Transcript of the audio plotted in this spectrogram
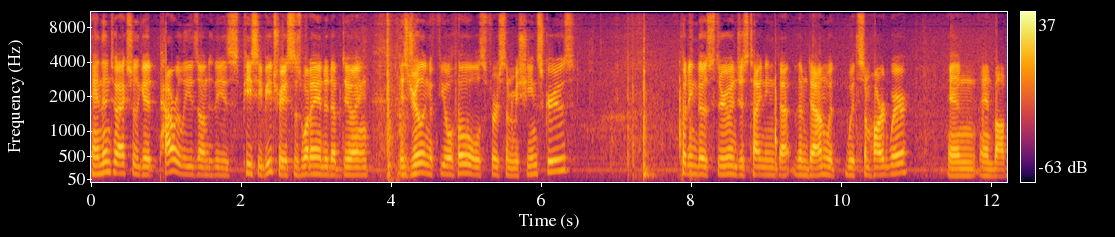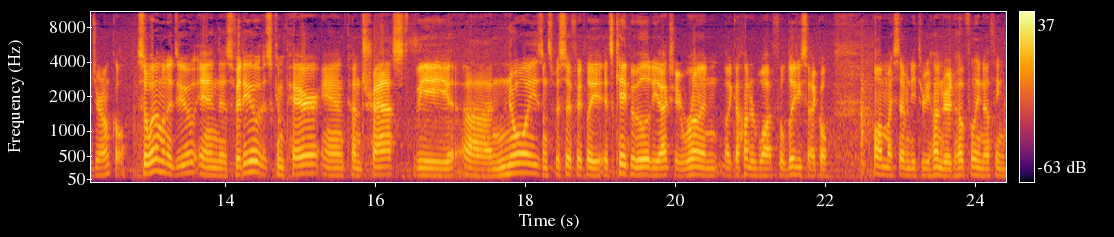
And then to actually get power leads onto these PCB traces, what I ended up doing is drilling a few holes for some machine screws, putting those through and just tightening that, them down with, with some hardware. And, and Bob's your uncle. So what I'm going to do in this video is compare and contrast the uh, noise and specifically its capability to actually run like a 100 watt full duty cycle on my 7300. Hopefully nothing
